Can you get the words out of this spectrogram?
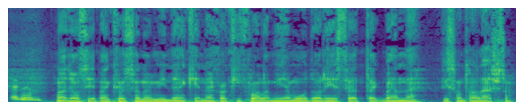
Köszönöm. Nagyon szépen köszönöm mindenkinek, akik valamilyen módon részt vettek benne. Viszont hallásra.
